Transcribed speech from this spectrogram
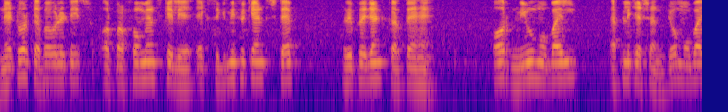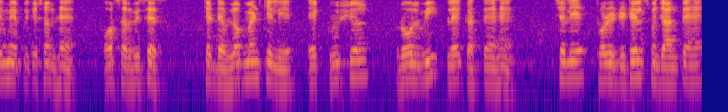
नेटवर्क कैपेबिलिटीज और परफॉर्मेंस के लिए एक सिग्निफिकेंट स्टेप रिप्रेजेंट करते हैं। और न्यू मोबाइल एप्लीकेशन जो मोबाइल में एप्लीकेशन है और सर्विसेज़ के डेवलपमेंट के लिए एक क्रूशियल रोल भी प्ले करते हैं। चलिए, थोड़ी डिटेल्स में जानते हैं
